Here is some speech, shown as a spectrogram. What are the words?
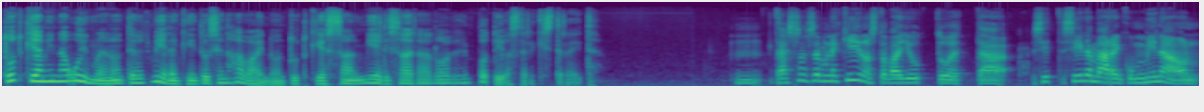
tutkija Minna Uimunen on tehnyt mielenkiintoisen havainnon tutkiessaan mielisairaaloiden potilasrekistereitä. Mm, tässä on semmoinen kiinnostava juttu, että sit siinä määrin kun minä olen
